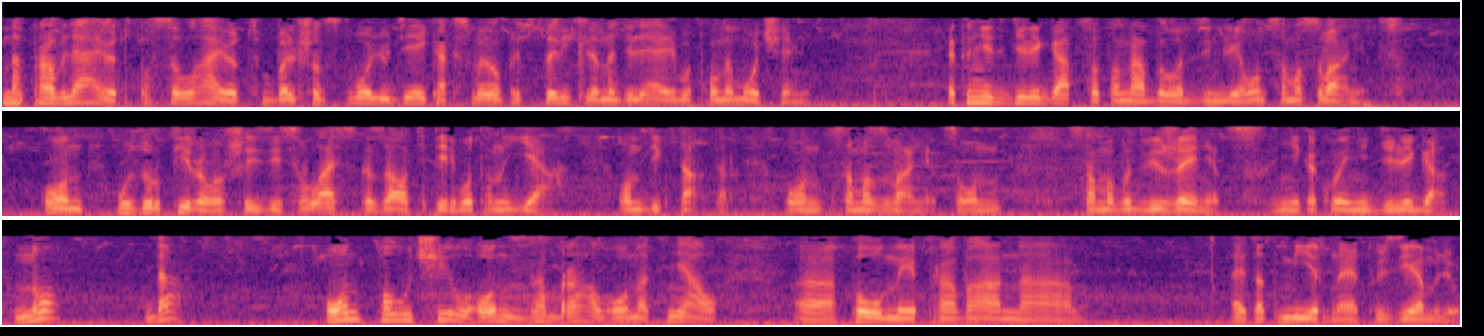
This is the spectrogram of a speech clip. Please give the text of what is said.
направляют, посылают большинство людей как своего представителя, наделяя его полномочиями. Это не делегат сатана был от земли, он самозванец. Он, узурпировавший здесь власть, сказал, теперь вот он я. Он диктатор, он самозванец, он самовыдвиженец, никакой не делегат. Но, да, он получил, он забрал, он отнял э, полные права на этот мир, на эту землю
